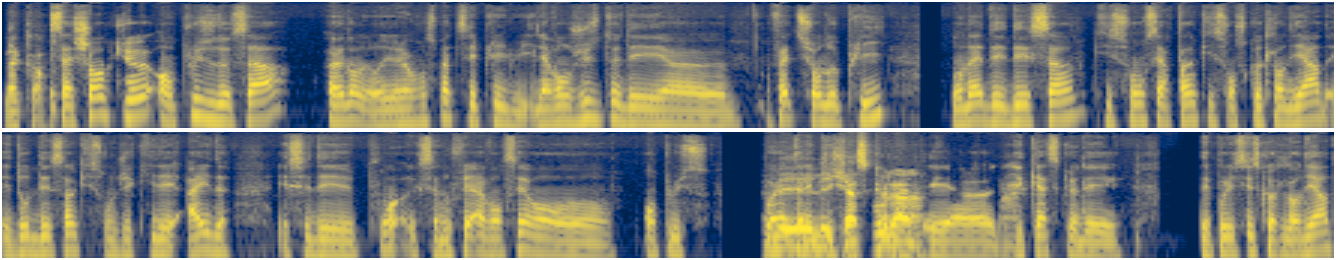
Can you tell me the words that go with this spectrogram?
D'accord. Sachant que en plus de ça, euh, non, il avance pas de ses plis lui. Il avance juste des. euh, en fait, sur nos plis, on a des dessins qui sont certains qui sont Scotland Yard et d'autres dessins qui sont Jekyll et Hyde. Et c'est des points que ça nous fait avancer en, en plus. Voilà, t'as les, petits les casques chapeaux, là, là. Des, euh, Ouais. des casques des, des policiers de Scotland Yard.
